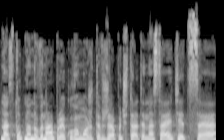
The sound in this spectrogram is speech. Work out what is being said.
Наступна новина, про яку ви можете вже почитати на сайті, це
